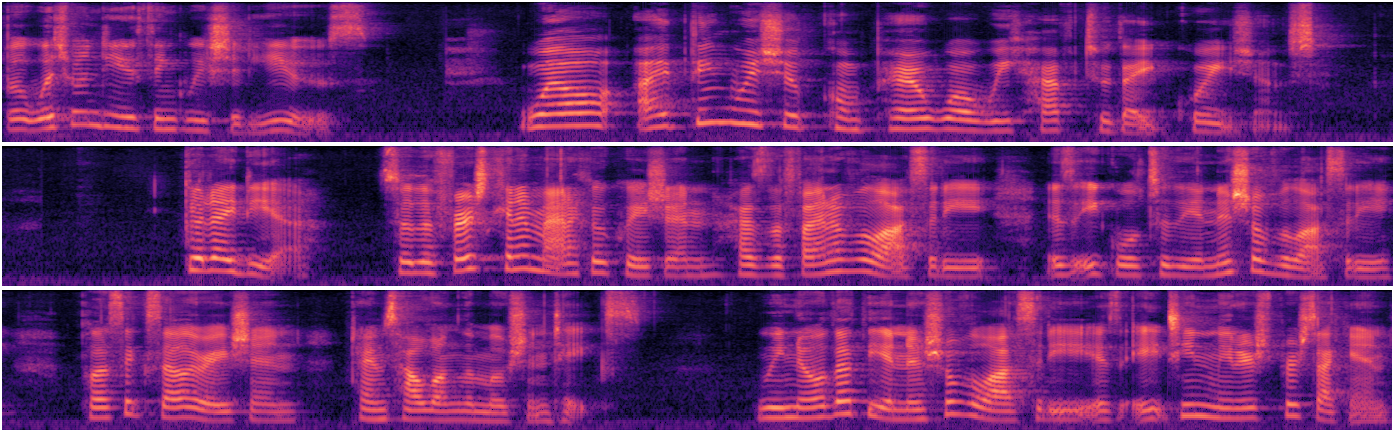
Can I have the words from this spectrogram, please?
but which one do you think we should use? Well, I think we should compare what we have to the equations. Good idea. So the first kinematic equation has the final velocity is equal to the initial velocity plus acceleration times how long the motion takes. We know that the initial velocity is 18 meters per second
